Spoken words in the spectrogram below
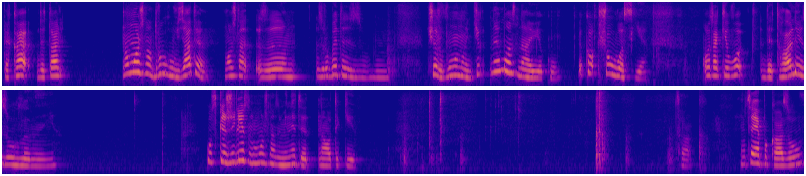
Така деталь. Ну, можна другу взяти. Можна з, зробити з червону, ді- не знаю яку. Яка, що у вас є? Отакі во деталі зуглевлені. Куски желіза можна змінити на отакі. Так. Ну, це я показував.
